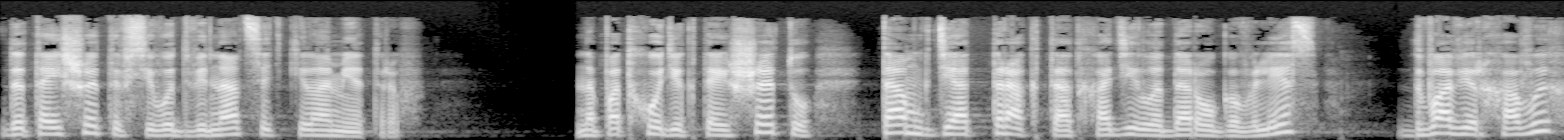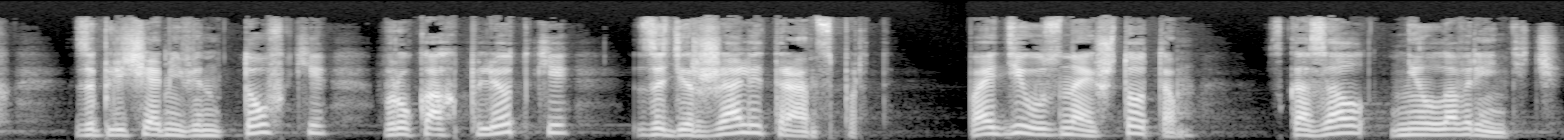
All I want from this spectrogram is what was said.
До Тайшета всего 12 километров. На подходе к Тайшету, там, где от тракта отходила дорога в лес, два верховых, за плечами винтовки, в руках плетки, задержали транспорт. «Пойди узнай, что там», — сказал Нил Лаврентич.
